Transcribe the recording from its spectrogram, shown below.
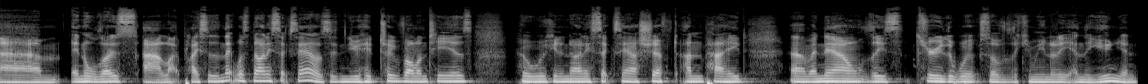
um, and all those uh, like places, and that was 96 hours. And you had two volunteers who were working a 96 hour shift, unpaid, um, and now these through the works of the community and the union,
